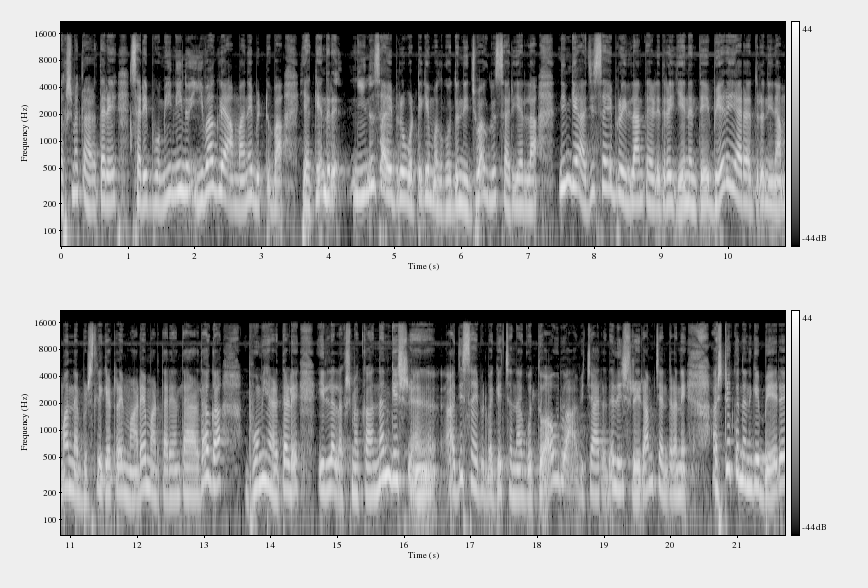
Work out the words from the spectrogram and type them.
ಲಕ್ಷ್ಮಕ್ಕ ಹೇಳ್ತಾರೆ, ಸರಿ ಭೂಮಿ, ನೀನು ಇವಾಗಲೇ ಆ ಮನೆ ಬಿಟ್ಟು ಬಾ. ಯಾಕೆಂದರೆ ನೀನು ಸಾಹೇಬರು ಒಟ್ಟಿಗೆ ಮಲಗೋದು ನಿಜವಾಗ್ಲೂ ಸರಿಯಲ್ಲ. ನಿನಗೆ ಅಜಿತ್ ಸಾಹೇಬರು ಇಲ್ಲ ಅಂತ ಹೇಳಿದರೆ ಏನಂತೆ? ಬೇರೆ ಯಾರಾದರೂ ನಿನ್ನ ಅಮ್ಮನ ಬಿಡಿಸ್ಲಿಕ್ಕೆ ಟ್ರೈ ಮಾಡೇ ಮಾಡ್ತಾರೆ ಅಂತ ಹೇಳಿದಾಗ ಭೂಮಿ ಹೇಳ್ತಾಳೆ, ಇಲ್ಲ ಲಕ್ಷ್ಮಕ್ಕ, ನನಗೆ ಶ್ರೀ ಅಜಿತ್ ಸಾಹೇಬ್ರ ಬಗ್ಗೆ ಚೆನ್ನಾಗಿ ಗೊತ್ತು. ಅವರು ಆ ವಿಚಾರದಲ್ಲಿ ಶ್ರೀರಾಮಚಂದ್ರನೇ. ಅಷ್ಟಕ್ಕೂ ನನಗೆ ಬೇರೆ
